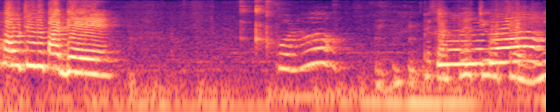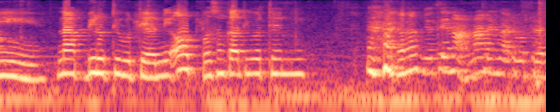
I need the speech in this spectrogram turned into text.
Kau dene pade? PKB Nabil diwedeni, apa sing gak diwedeni? Hah? Yo tenanan enggak ada modal.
